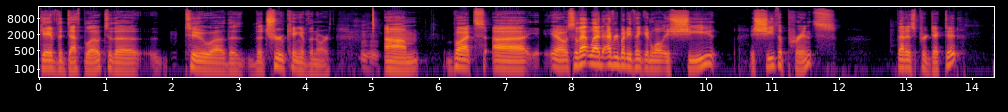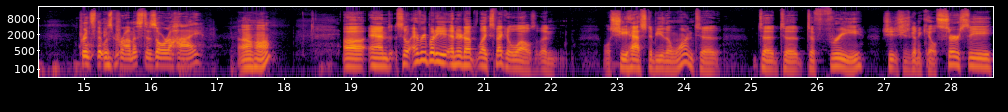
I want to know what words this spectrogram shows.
gave the death blow to the to uh, the the true king of the north. Um but uh you know so that led everybody thinking well is she is she the prince that is predicted? Prince that was promised to Azor Ahai. uh-huh. Uh and so everybody ended up like speculating well then well she has to be the one to to to to free. She, she's gonna kill cersei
